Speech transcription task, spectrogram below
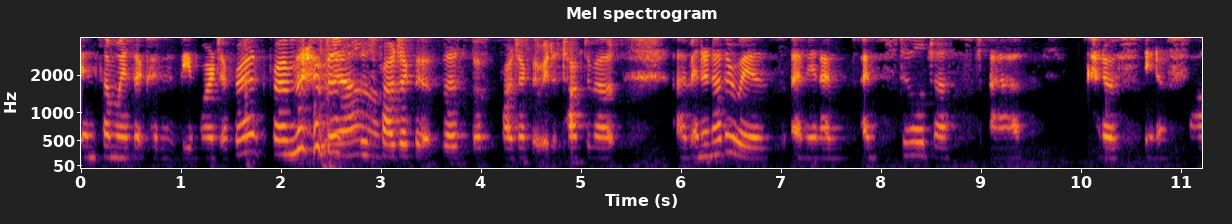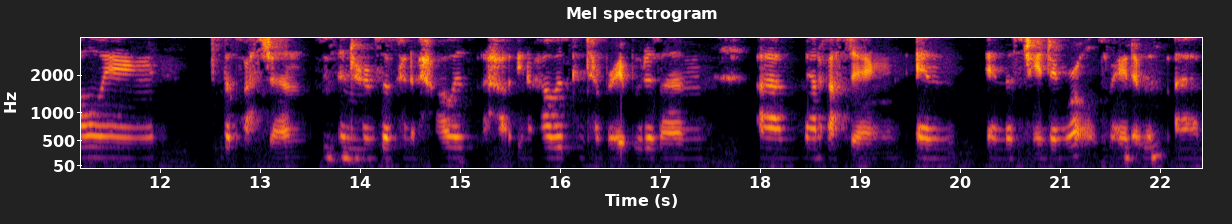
in some ways, it couldn't be more different from this, yeah. this project, that, this book, the project that we just talked about. Um, and in other ways, I mean, I'm I'm still just uh, kind of you know following the questions in terms of kind of how is how you know how is contemporary Buddhism um, manifesting in in this changing world, right? With um,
